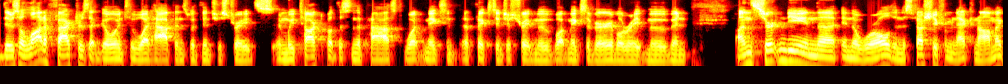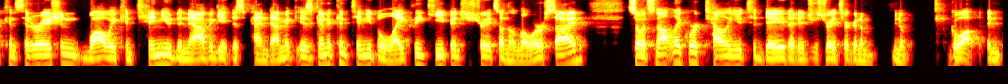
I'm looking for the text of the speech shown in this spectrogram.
there's a lot of factors that go into what happens with interest rates, and we talked about this in the past. What makes a fixed interest rate move? What makes a variable rate move? And uncertainty in the in the world, and especially from an economic consideration, while we continue to navigate this pandemic, is going to continue to likely keep interest rates on the lower side. So it's not like we're telling you today that interest rates are going to, you know, go up. And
